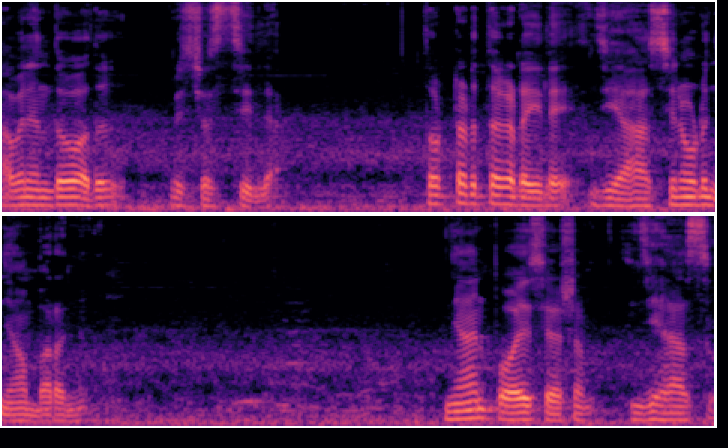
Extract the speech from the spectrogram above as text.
അവനെന്തോ അത് വിശ്വസിച്ചില്ല. തൊട്ടടുത്ത കടയിലെ ജിഹാസിനോട് ഞാൻ പറഞ്ഞു ഞാൻ പോയ ശേഷം ജിഹാസ്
